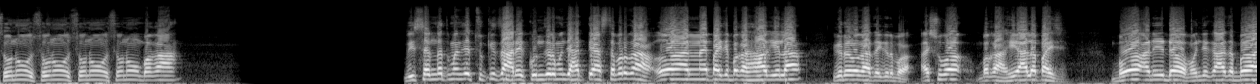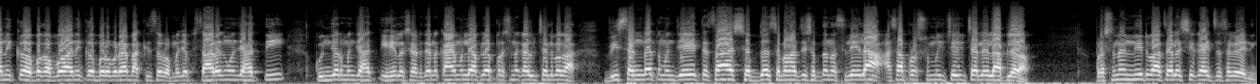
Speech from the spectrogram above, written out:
सोनू सोनू सोनू सोनू बघा. विसंगत म्हणजे चुकीचा. अरे कुंजर म्हणजे हत्ती असतं बरं का. अ आलं नाही पाहिजे बघा हा गेला. इकडे बघा आता इकडे बघा. अश्व बघा हे आलं पाहिजे. ब आणि ड म्हणजे काय आता? ब आणि क. बघा ब आणि क बरोबर आहे बाकी सर्व. म्हणजे सारंग म्हणजे हत्ती कुंजर म्हणजे हत्ती हे लक्षात त्यानं काय म्हणले? आपल्याला प्रश्न काय विचारले बघा? विसंगत म्हणजे त्याचा शब्द समानाचे शब्द नसलेला असा प्रश्न विचार- विचारलेला आपल्याला. प्रश्न नीट वाचायला शिकायचं सगळ्यांनी.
